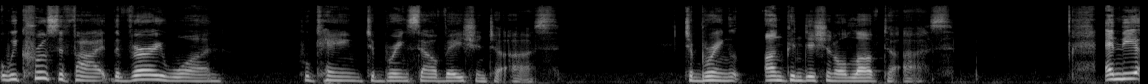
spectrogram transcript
we crucified the very one who came to bring salvation to us, to bring unconditional love to us. And the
